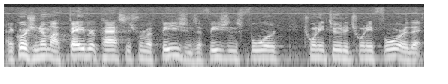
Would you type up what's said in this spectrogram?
And of course, you know my favorite passage from Ephesians, Ephesians 4 22 to 24, that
